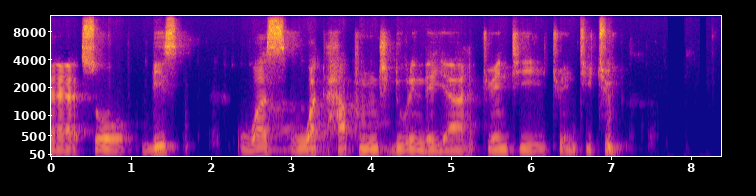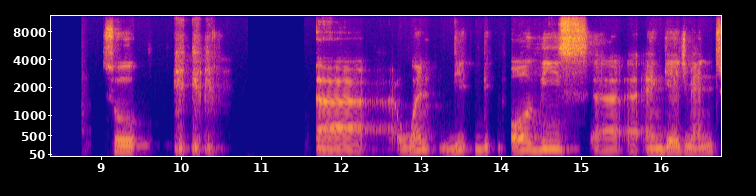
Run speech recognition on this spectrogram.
Uh, so this was what happened during the year 2022. So uh, when the, the, all these uh, uh, engagement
